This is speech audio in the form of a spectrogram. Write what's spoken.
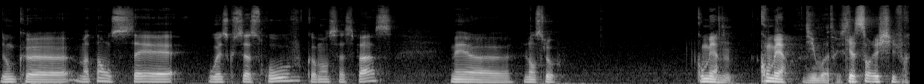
donc euh, maintenant on sait où est-ce que ça se trouve, comment ça se passe. Mais euh, Lancelot, combien? Mhm. Combien? Dis-moi, Tristan. Quels sont les chiffres?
